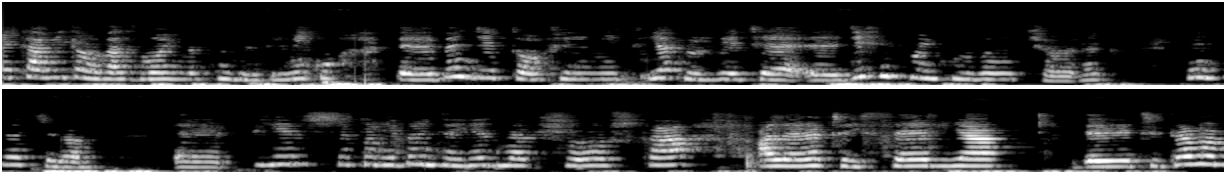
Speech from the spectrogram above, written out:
Hejka, witam was w moim następnym filmiku. E, Będzie to filmik, jak już wiecie, e, 10 moich ulubionych książek, więc zaczynam. E, Pierwszy to nie będzie jedna książka, ale raczej seria. E, Czytałam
